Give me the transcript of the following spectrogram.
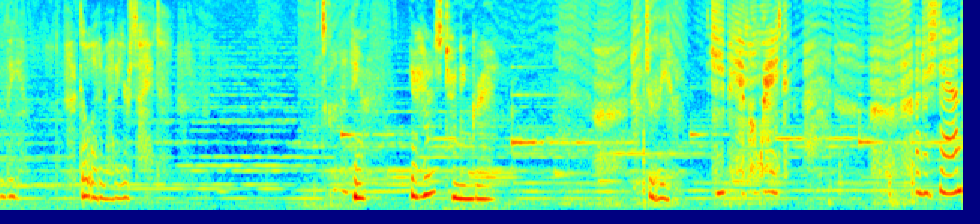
Julie, don't let him out of your sight. What's going on here? Your hair is turning gray. Julie, keep him awake. Understand?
